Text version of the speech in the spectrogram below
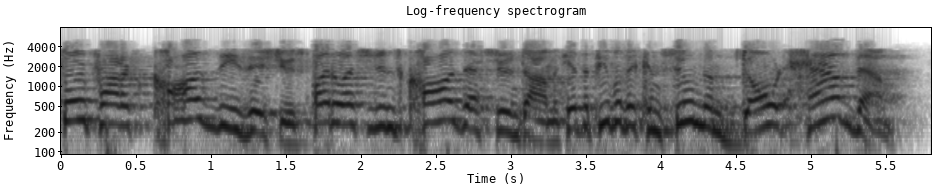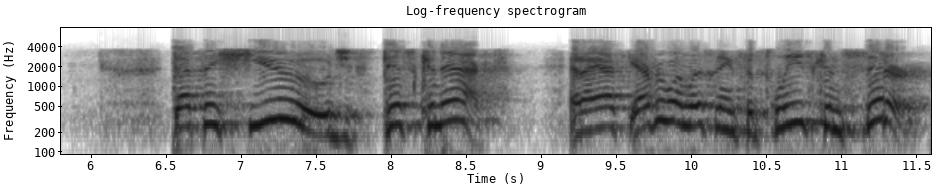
soy products cause these issues. Phytoestrogens cause estrogen dominance, yet the people that consume them don't have them. That's a huge disconnect. And I ask everyone listening to please consider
